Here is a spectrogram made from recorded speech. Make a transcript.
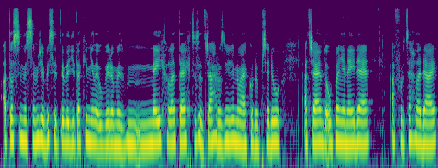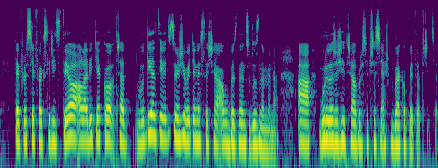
a to si myslím, že by si ty lidi taky měli uvědomit v mých letech, co se třeba hrozně ženou jako dopředu a třeba jim to úplně nejde a furt se hledají, tak prostě fakt si říct, jo, ale teď jako třeba o tyhle ty věci jsem v životě neslyšela a vůbec nevím, co to znamená. A budu to řešit třeba prostě přesně, až mi bude jako 35.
